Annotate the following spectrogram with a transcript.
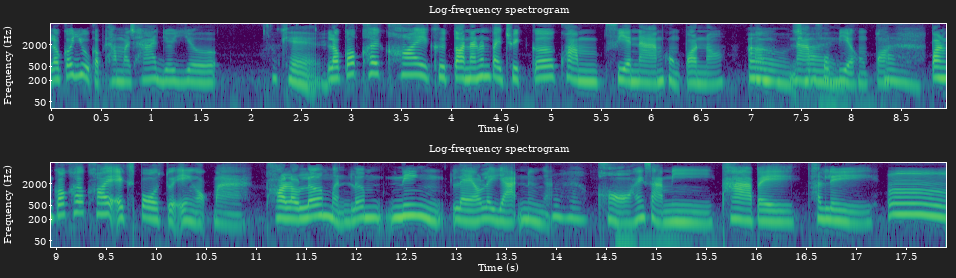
แล้วก็อยู่กับธรรมชาติเยอะโอเคๆแล้วก็ค่อยๆ คือตอนนั้นมันไป trigger ความ fear น้ำของปอนเนาะเออ น้ำใช่โฟเบียของปอนใช่ปอนก็ค่อยๆ expose ตัวเองออกมา พอเราเริ่มเหมือนเริ่มนิ่งแล้วระยะหนึ่งอะอืมขอให้สามีพาไปทะเล อืม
